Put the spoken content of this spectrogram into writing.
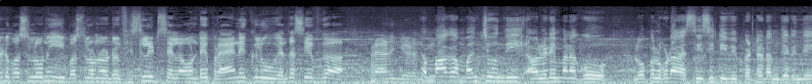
మొన్నటి బస్సులోను ఈ బస్సులో ఉన్నటువంటి ఫెసిలిటీస్ ఎలా ఉంటాయి? ప్రయాణికులు ఎంత సేఫ్గా ప్రయాణం చేయడం బాగా మంచి ఉంది ఆల్రెడీ మనకు లోపల కూడా సీసీటీవీ పెట్టడం జరిగింది.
